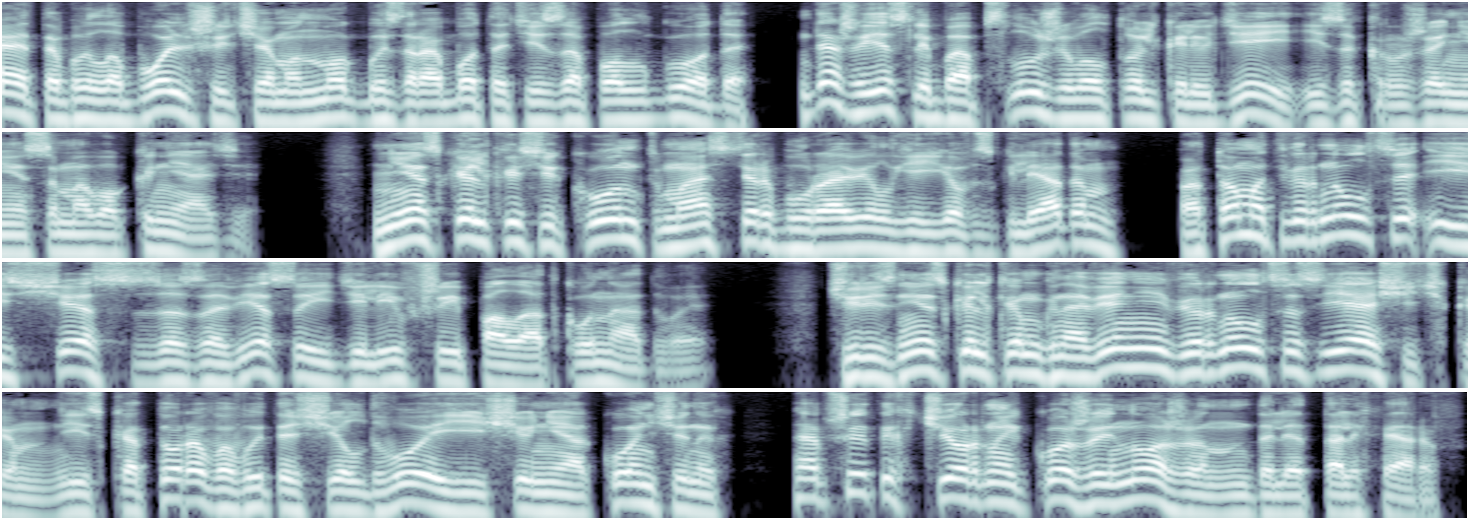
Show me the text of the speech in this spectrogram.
это было больше, чем он мог бы заработать и за полгода, даже если бы обслуживал только людей из окружения самого князя. Несколько секунд мастер буравил ее взглядом, потом отвернулся и исчез за завесой, делившей палатку надвое. Через несколько мгновений вернулся с ящичком, из которого вытащил двое еще не оконченных, обшитых черной кожей ножен для тальхеров.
